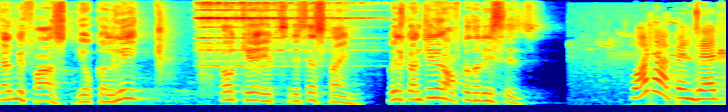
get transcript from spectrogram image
tell me fast. You curly? Okay, it's recess time. We'll continue after the recess. What happened, Zaid?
